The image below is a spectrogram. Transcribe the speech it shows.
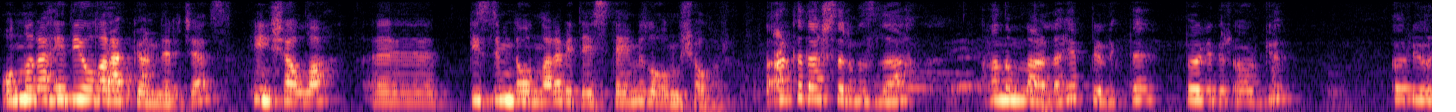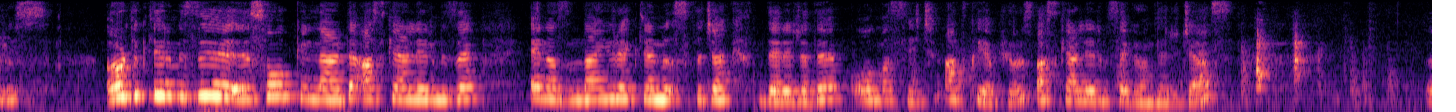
Onlara hediye olarak göndereceğiz. İnşallah e, bizim de onlara bir desteğimiz olmuş olur. Arkadaşlarımızla, hanımlarla hep birlikte böyle bir örgü örüyoruz. Ördüklerimizi e, soğuk günlerde askerlerimize en azından yüreklerini ısıtacak derecede olması için atkı yapıyoruz. Askerlerimize göndereceğiz. Ee,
